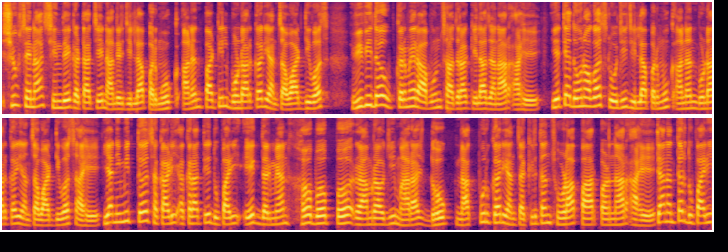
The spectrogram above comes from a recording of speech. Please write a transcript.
शिवसेना शिंदे गटाचे नांदेड जिल्हा प्रमुख आनंद पाटील बोंडारकर यांचा वाढदिवस विविध उपक्रमे राबवून साजरा केला जाणार आहे. येत्या दोन ऑगस्ट रोजी जिल्हा प्रमुख आनंद बोंडारकर यांचा वाढदिवस आहे. या निमित्त सकाळी अकरा ते दुपारी एक दरम्यान ह ब प रामरावजी महाराज ढोक नागपूरकर यांचा कीर्तन सोहळा पार पडणार आहे. त्यानंतर दुपारी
